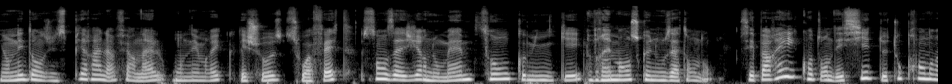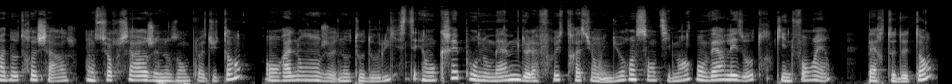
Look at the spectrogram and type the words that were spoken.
et on est dans une spirale infernale où on aimerait que les choses soient faites sans agir nous-mêmes, sans communiquer vraiment ce que nous attendons. C'est pareil quand on décide de tout prendre à notre charge. On surcharge nos emplois du temps, on rallonge nos to-do list et on crée pour nous-mêmes de la frustration et du ressentiment envers les autres qui ne font rien. Perte de temps,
